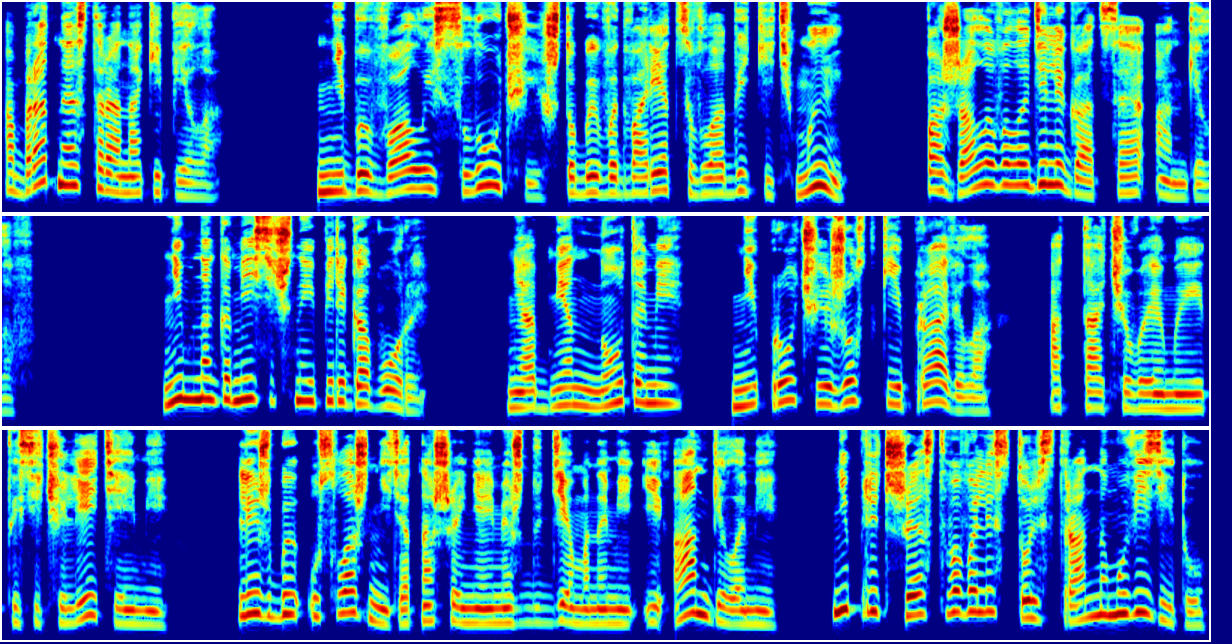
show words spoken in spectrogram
Обратная сторона кипела. Небывалый случай, чтобы во дворец владыки тьмы пожаловала делегация ангелов. Ни многомесячные переговоры, ни обмен нотами, ни прочие жесткие правила, оттачиваемые тысячелетиями, лишь бы усложнить отношения между демонами и ангелами, не предшествовали столь странному визиту,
